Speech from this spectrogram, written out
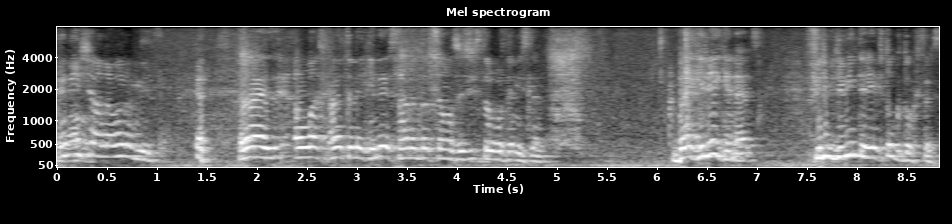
en inshallah, waarom niet? Allah subhanahu wa ta'ala geneest haar en dat zij onze zuster wordt in islam. Bij gelegenheid, Philip de Winter heeft ook dochters.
